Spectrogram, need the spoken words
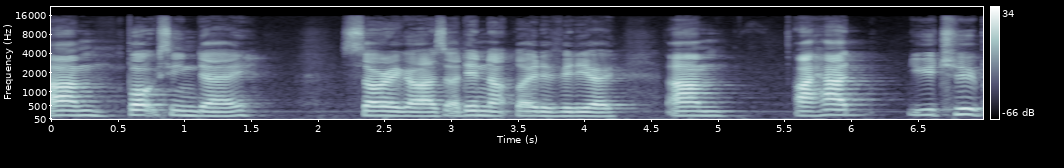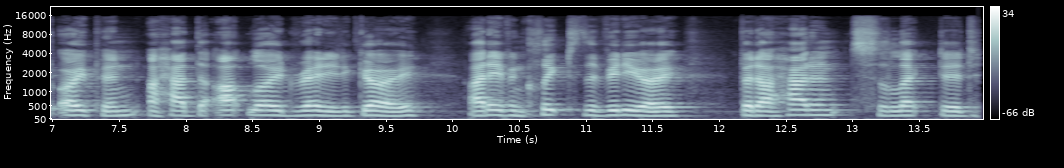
um, Boxing Day. Sorry, guys, I didn't upload a video. Um, I had YouTube open. I had the upload ready to go. I'd even clicked the video, but I hadn't selected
